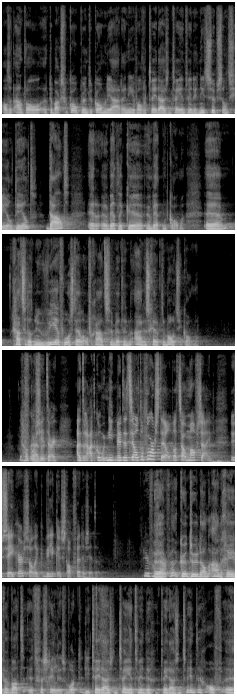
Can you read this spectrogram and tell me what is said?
als het aantal tabaksverkooppunten komende jaren in ieder geval voor 2022 niet substantieel deelt, daalt, er uh, wettelijk een wet moet komen. Gaat ze dat nu weer voorstellen of gaat ze met een aangescherpte motie komen? Ja, voorzitter, uiteraard kom ik niet met hetzelfde voorstel. Dat zou maf zijn. Dus zeker zal ik, wil ik een stap verder zetten. Heer Van Gerven. Uh, kunt u dan aangeven wat het verschil is? Wordt die 2022 2020 of uh,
